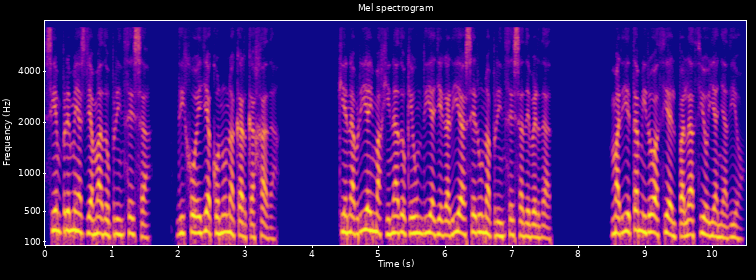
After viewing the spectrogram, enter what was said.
Siempre me has llamado princesa, dijo ella con una carcajada. ¿Quién habría imaginado que un día llegaría a ser una princesa de verdad? Marieta miró hacia el palacio y añadió.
